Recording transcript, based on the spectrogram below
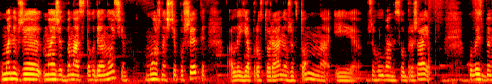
У мене вже майже 12 година ночі. Можна ще пошити, але я просто реально вже втомлена і вже голова не соображає. Колись би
